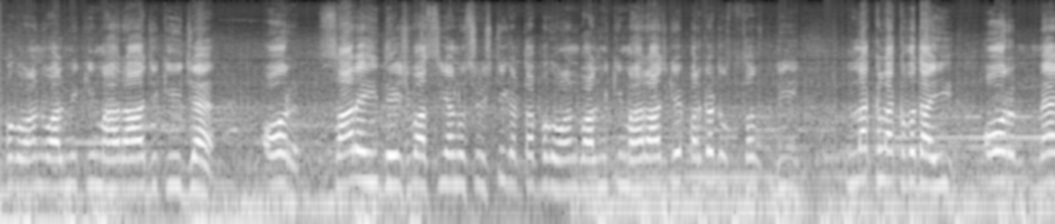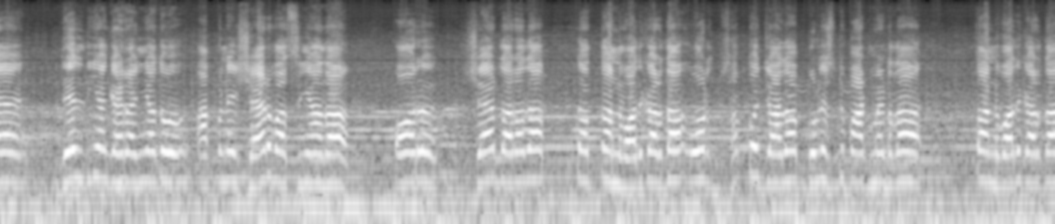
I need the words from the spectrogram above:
ਭਗਵਾਨ ਵਾਲਮੀਕੀ ਮਹਾਰਾਜ ਕੀ ਜੈ। ਔਰ ਸਾਰੇ ਹੀ ਦੇਸ਼ ਵਾਸੀਆਂ ਨੂੰ ਸ੍ਰਿਸ਼ਟੀ ਕਰਤਾ ਭਗਵਾਨ ਵਾਲਮੀਕੀ ਮਹਾਰਾਜ ਕੇ ਪ੍ਰਗਟ ਉਤਸਵ ਦੀ ਲੱਖ ਲੱਖ ਵਧਾਈ। ਔਰ ਮੈਂ ਦਿਲ ਦੀਆਂ ਗਹਿਰਾਈਆਂ ਤੋਂ ਆਪਣੇ ਸ਼ਹਿਰ ਵਾਸੀਆਂ ਦਾ ਔਰ ਸ਼ਹਿਰਦਾਰਾਂ ਦਾ ਧੰਨਵਾਦ ਕਰਦਾ। ਔਰ ਸਭ ਤੋਂ ਜ਼ਿਆਦਾ ਪੁਲਿਸ ਡਿਪਾਰਟਮੈਂਟ ਦਾ ਧੰਨਵਾਦ ਕਰਦਾ,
